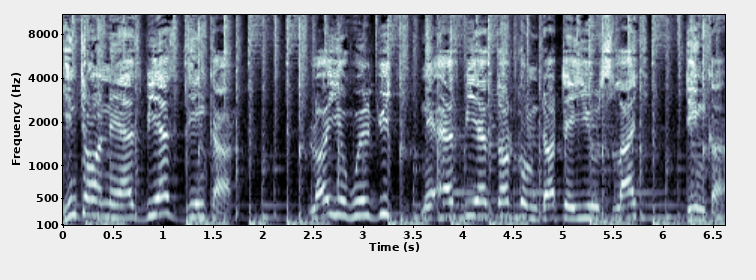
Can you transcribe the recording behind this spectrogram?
into ne SBS Dinka. Lawyer will get ne sbs.com.au slash dinka.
